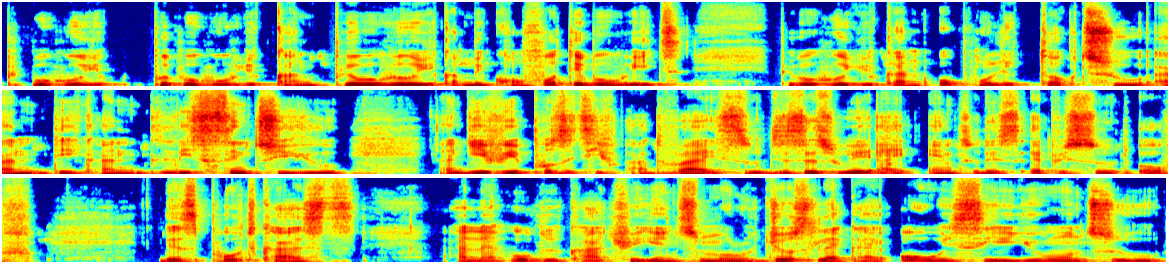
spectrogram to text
people who you people who you can people who you can be comfortable with people who you can openly talk to and they can listen to you and give you positive advice. So this is where I end this episode of this podcast. And I hope to catch you again tomorrow. Just like I always say, you want to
